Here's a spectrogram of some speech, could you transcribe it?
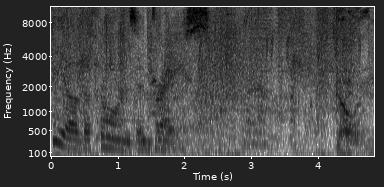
Feel the thorns embrace. Going.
